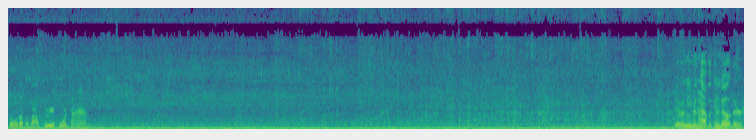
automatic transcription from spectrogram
pulled up about three or four times. They don't even have the conductor.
